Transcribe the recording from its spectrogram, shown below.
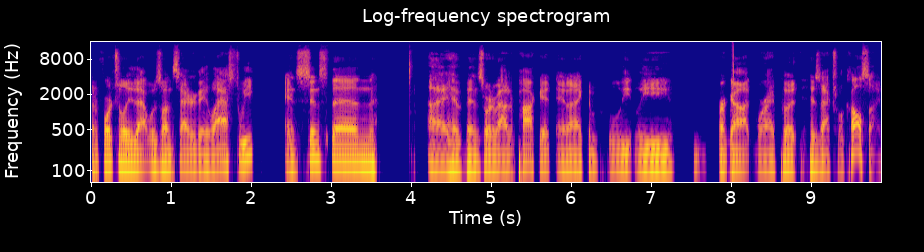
Unfortunately, that was on Saturday last week. And since then, I have been sort of out of pocket and I completely forgot where I put his actual call sign.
